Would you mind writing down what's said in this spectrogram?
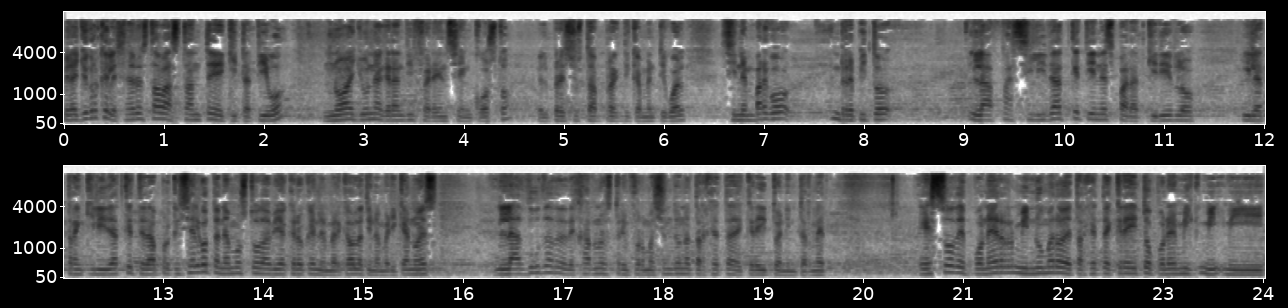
Mira, yo creo que el escenario está bastante equitativo, no hay una gran diferencia en costo, el precio está prácticamente igual. Sin embargo, repito, la facilidad que tienes para adquirirlo, y la tranquilidad que te da, porque si algo tenemos todavía creo que en el mercado latinoamericano es la duda de dejar nuestra información de una tarjeta de crédito en Internet. Eso de poner mi número de tarjeta de crédito, poner mi,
